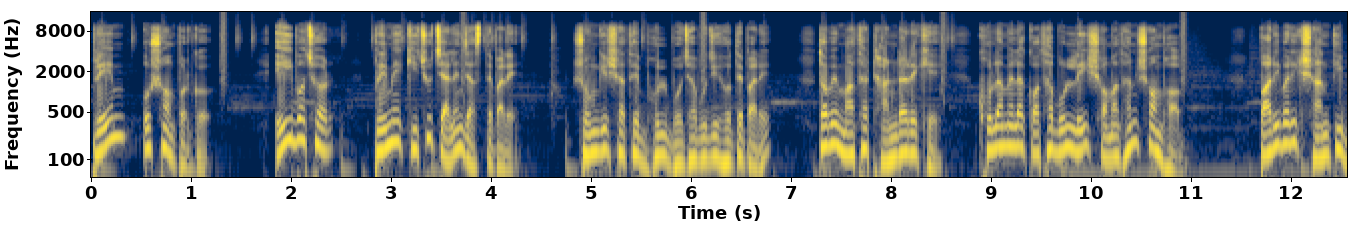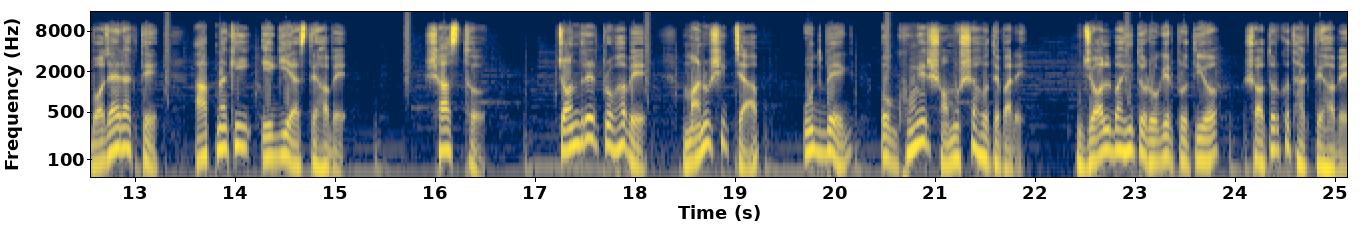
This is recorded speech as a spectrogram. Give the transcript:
প্রেম ও সম্পর্ক। এই বছর প্রেমে কিছু চ্যালেঞ্জ আসতে পারে। সঙ্গীর সাথে ভুল বোঝাবুঝি হতে পারে। তবে মাথা ঠান্ডা রেখে খোলামেলা কথা বললেই সমাধান সম্ভব। পারিবারিক শান্তি বজায় রাখতে আপনাকেই এগিয়ে আসতে হবে। স্বাস্থ্য। চন্দ্রের প্রভাবে মানসিক চাপ, উদ্বেগ ও ঘুমের সমস্যা হতে পারে। জলবাহিত রোগের প্রতিও সতর্ক থাকতে হবে।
